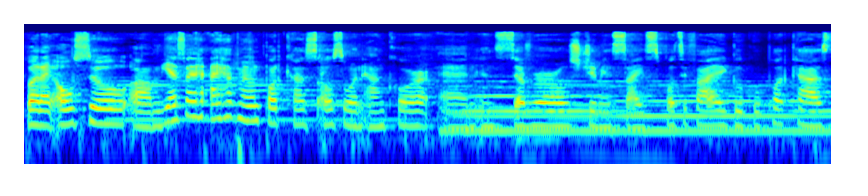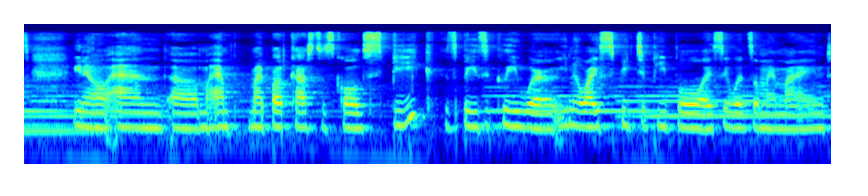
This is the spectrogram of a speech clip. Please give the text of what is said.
but I also, um, yes, I, I have my own podcast also on Anchor and in several streaming sites, Spotify, Google Podcast, you know, and uh, my my podcast is called Speak. It's basically where you know I speak to people, I say what's on my mind.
